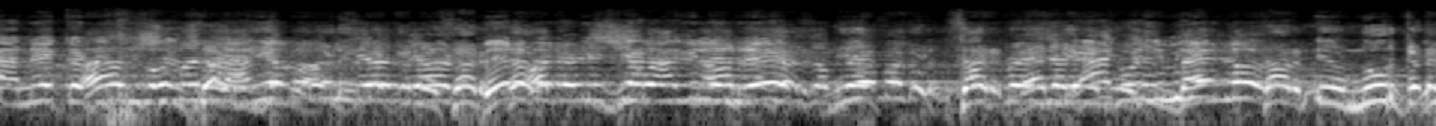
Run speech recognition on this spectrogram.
ಅನೇಕ ನೂರ್ ಕಡೆ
